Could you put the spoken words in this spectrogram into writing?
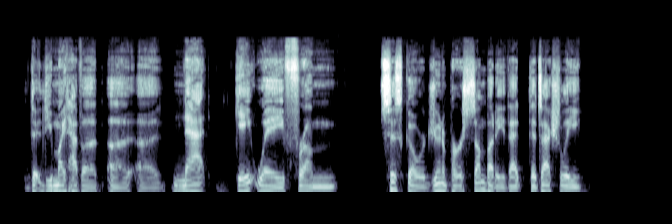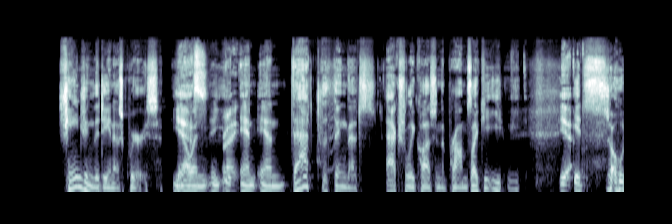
you might have a, a, a NAT gateway from Cisco or Juniper, or somebody that that's actually changing the DNS queries, you yes, know, and right. and and that's the thing that's actually causing the problems. Like, you, yeah, it's so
